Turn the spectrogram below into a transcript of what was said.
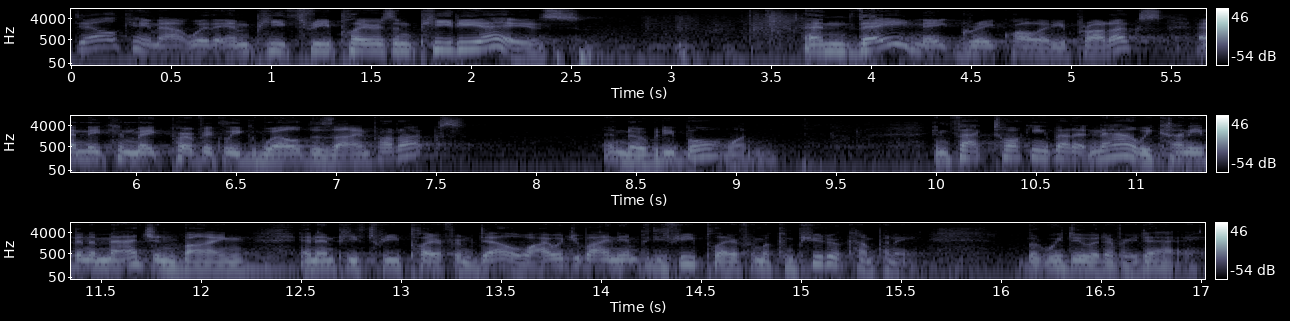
Dell came out with MP3 players and PDAs. And they make great quality products, and they can make perfectly well designed products, and nobody bought one. In fact, talking about it now, we can't even imagine buying an MP3 player from Dell. Why would you buy an MP3 player from a computer company? But we do it every day.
